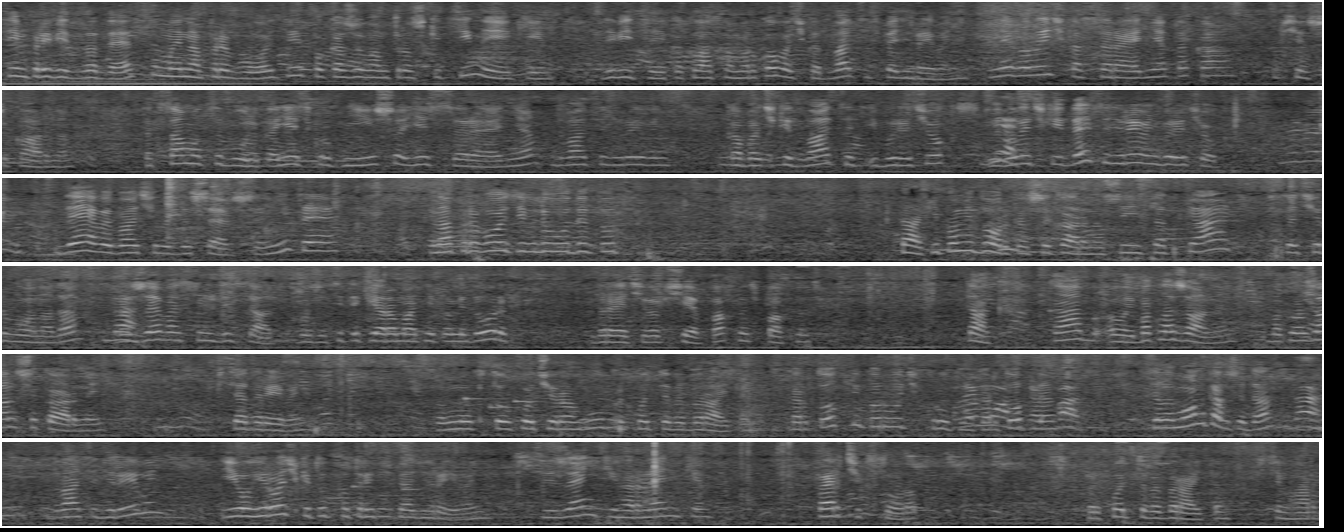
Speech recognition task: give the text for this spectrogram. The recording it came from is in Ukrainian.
Всім привіт з Одеси. Ми на привозі. Покажу вам трошки ціни, які. Дивіться, яка класна морковочка, 25 гривень. Невеличка, середня така, взагалі шикарна. Так само цибулька. Є крупніша, є середня, 20 гривень, кабачки 20 і бурячок невеличкий 10 гривень бурячок. Де ви бачили дешевше? Ніде. На привозі в люди тут. Так, і помідорка шикарна, 65, вся червона, да? Да. Рожева 70. Боже, ці такі ароматні помідори, до речі, взагалі пахнуть, пахнуть. Так, каб... Ой, баклажани. Баклажан шикарний. 50 гривень. Тому хто хоче рагу, приходьте, вибирайте. Картоплю беруть, крупна картопля. Це лимонка вже, так? Да? Да. 20 гривень. І огірочки тут по 35 гривень. Свіженькі, гарненькі. Перчик 40. Приходьте, вибирайте. Всім гарно.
